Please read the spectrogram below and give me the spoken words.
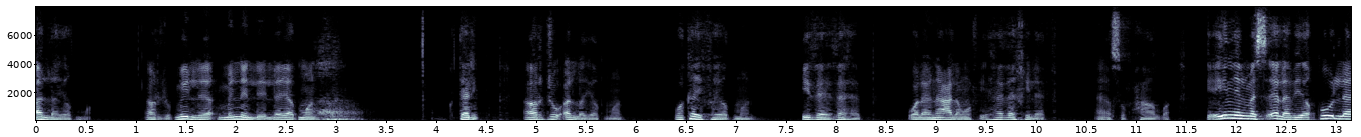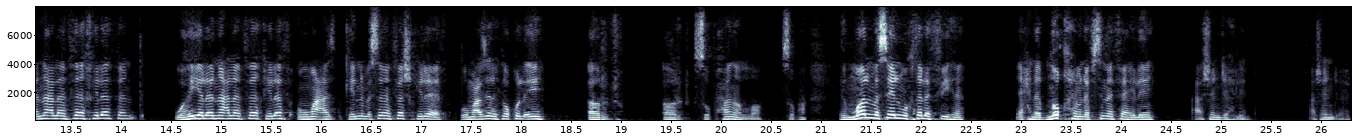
ألا يضمن. أرجو. مين من اللي لا يضمن؟ مكترئ. أرجو ألا يضمن. وكيف يضمن؟ إذا ذهب. ولا نعلم في هذا خلاف. آه سبحان الله. كأن المسألة بيقول لا نعلم فيها خلافا. وهي لا نعلم فيها خلاف ومع كأن المسألة ما فيهاش خلاف ومع ذلك يقول إيه؟ أرجو أرجو سبحان الله سبحان إما المسائل المختلف فيها. إحنا بنقحم نفسنا فيها ليه؟ عشان جهلنا عشان جهل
